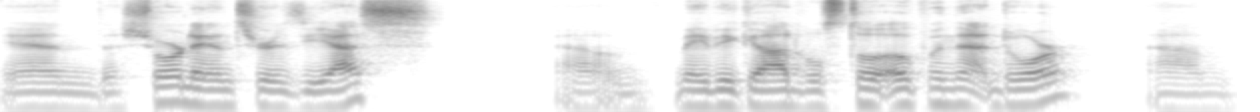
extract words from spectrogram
And the short answer is yes. Um, maybe God will still open that door. Um,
